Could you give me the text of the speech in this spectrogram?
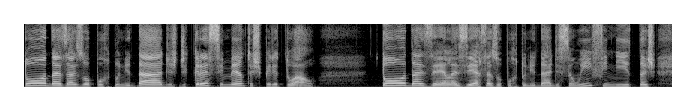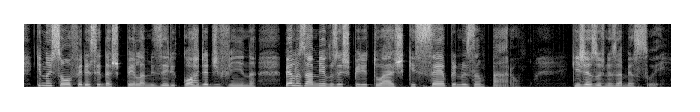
todas as oportunidades de crescimento espiritual. Todas elas, e essas oportunidades são infinitas, que nos são oferecidas pela misericórdia divina, pelos amigos espirituais que sempre nos amparam. Que Jesus nos abençoe.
